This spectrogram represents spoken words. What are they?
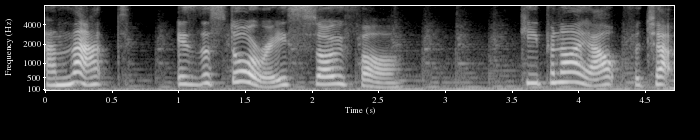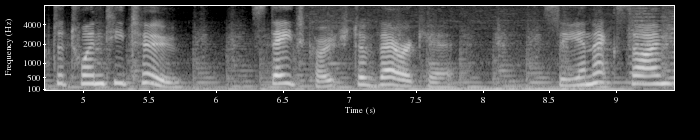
And that is the story so far. Keep an eye out for chapter 22 Stagecoach to Veracure. See you next time.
